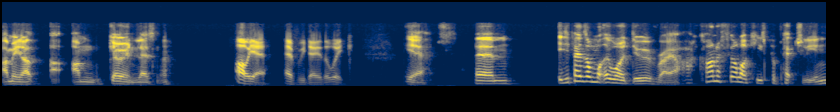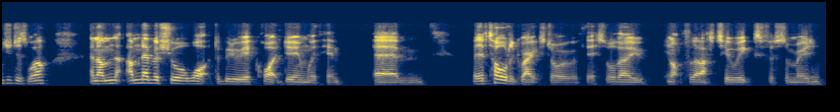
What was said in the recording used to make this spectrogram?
I mean, I, I, I'm going Lesnar. Oh yeah, every day of the week. Yeah. Um, it depends on what they want to do with Rey. I kind of feel like he's perpetually injured as well, and I'm I'm never sure what WWE are quite doing with him. Um, but they've told a great story with this, although not for the last two weeks for some reason.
